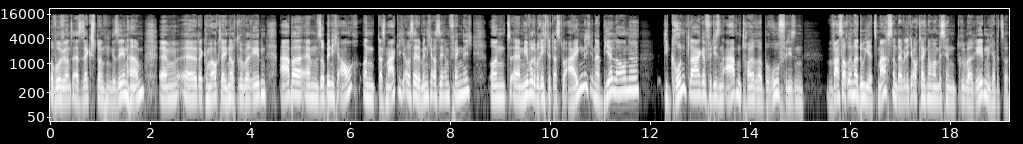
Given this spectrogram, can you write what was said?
obwohl wir uns erst sechs Stunden gesehen haben. Ähm, äh, da können wir auch gleich noch drüber reden. Aber ähm, so bin ich auch und das mag ich auch sehr, da bin ich auch sehr empfänglich. Und äh, mir wurde berichtet, dass du eigentlich in der Bierlaune die Grundlage für diesen Abenteurerberuf, für diesen was auch immer du jetzt machst, und da will ich auch gleich noch mal ein bisschen drüber reden. Ich habe jetzt so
